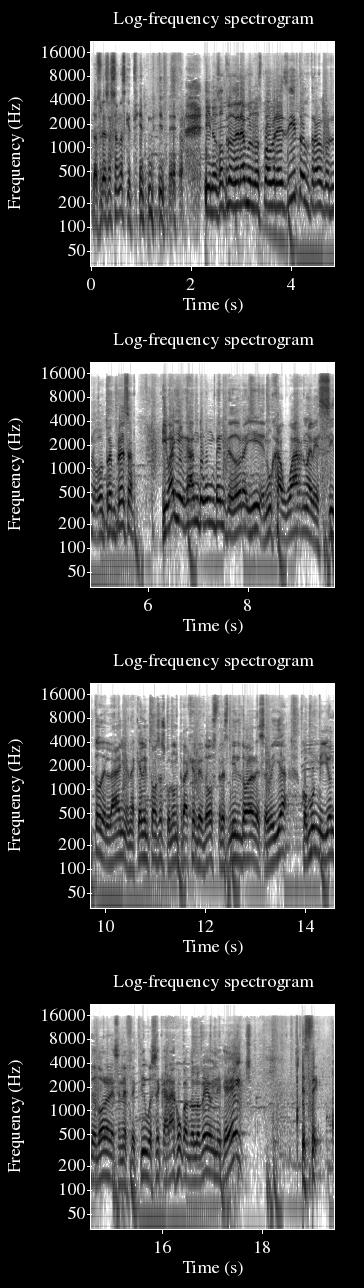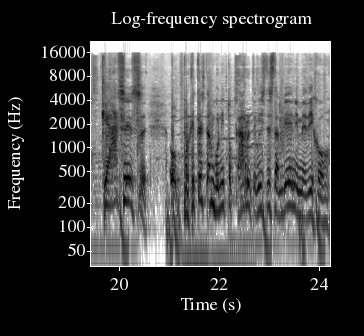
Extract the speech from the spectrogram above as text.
Los fresas son los que tienen dinero. Y nosotros éramos los pobrecitos, trabajo con otra empresa. Y va llegando un vendedor allí en un jaguar nuevecito del año, en aquel entonces con un traje de 2, 3 mil dólares. Se veía como un millón de dólares en efectivo ese carajo cuando lo veo y le dije, hey, este, ¿qué haces? ¿Por qué traes tan bonito carro y te vistes tan bien? Y me dijo,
